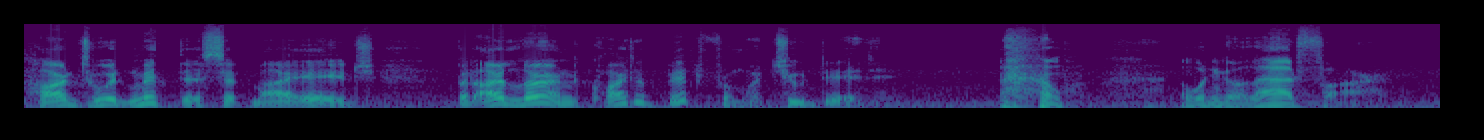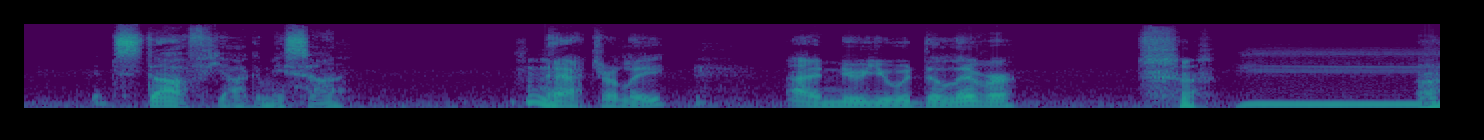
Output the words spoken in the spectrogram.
Hard to admit this at my age, but I learned quite a bit from what you did. I wouldn't go that far. Good stuff, Yagami-san. Naturally. I knew you would deliver. huh?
